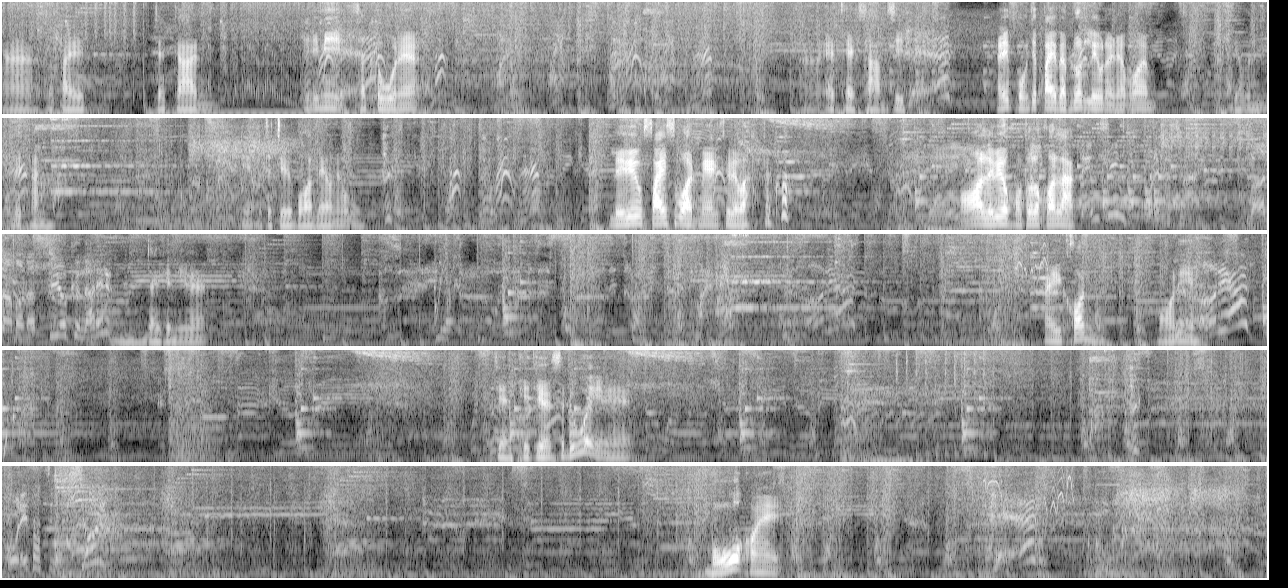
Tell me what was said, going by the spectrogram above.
อ่าต่อไปจัดการอินิมี่ศัตรูนะฮะแอตแทก30อันนี้ผมจะไปแบบรวดเร็วหน่อยนะ เพราะว่าเดี๋ยวมันไม่ทัน เนี่ย มันจะเจอบอสแล้วนะครับผมเลเวลไฟสวอตแมนคืออะไรวะ อ๋อเลเวลของตัวละครหลักได้แค่นี้นะไอคอน อ๋อนี่เจ็บเพชรเยอะซะด้วยเนี่ย โบ๊ะเขาให้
